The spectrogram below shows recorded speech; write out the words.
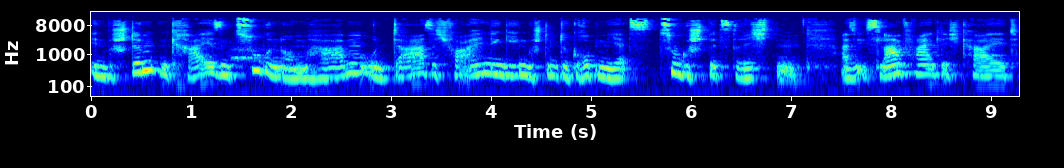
in bestimmten Kreisen zugenommen haben und da sich vor allen Dingen gegen bestimmte Gruppen jetzt zugespitzt richten. Also Islamfeindlichkeit,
